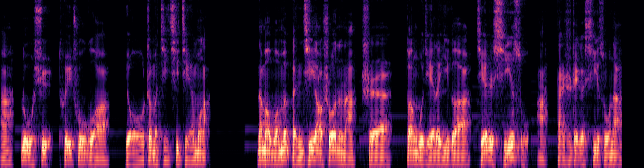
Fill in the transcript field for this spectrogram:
啊，陆续推出过有这么几期节目了。那么我们本期要说的呢，是端午节的一个节日习俗啊。但是这个习俗呢，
